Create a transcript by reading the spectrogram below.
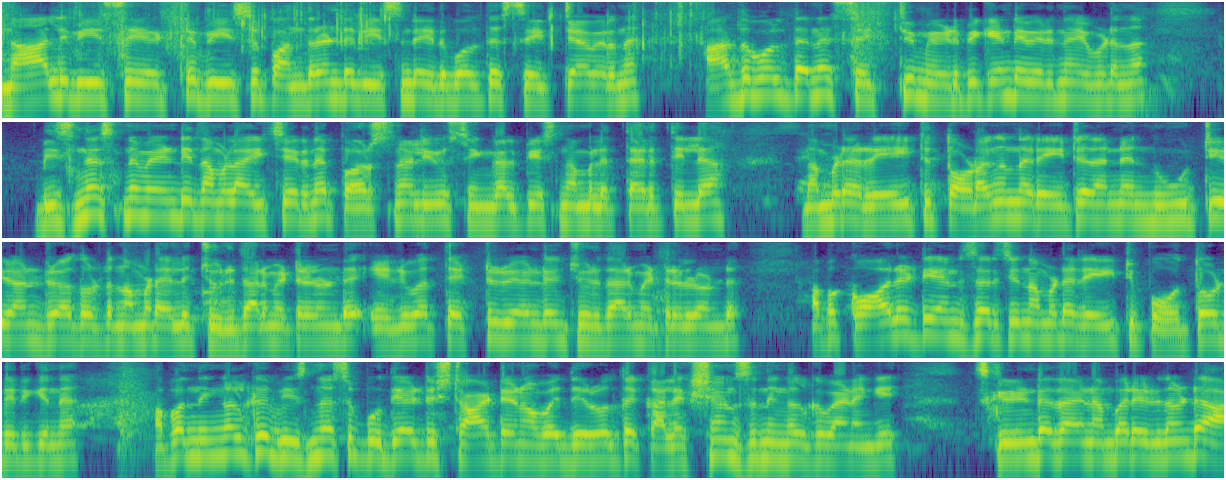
നാല് പീസ് എട്ട് പീസ് പന്ത്രണ്ട് പീസിന്റെ ഇതുപോലത്തെ സെറ്റാണ് വരുന്നത്. അതുപോലെ തന്നെ സെറ്റ് മേടിപ്പിക്കേണ്ടി വരുന്ന ഇവിടുന്ന് ബിസിനസ്സിന് വേണ്ടി നമ്മൾ അയച്ചു തരുന്ന പേഴ്സണൽ യൂസ് സിംഗിൾ പീസ് നമ്മൾ തരത്തില്ല. നമ്മുടെ റേറ്റ് തുടങ്ങുന്ന റേറ്റ് തന്നെ നൂറ്റി രണ്ട് രൂപ തൊട്ട് നമ്മുടെ കയ്യിൽ ചുരിദാർ മെറ്റീരിയൽ ഉണ്ട്. എഴുപത്തെട്ട് രൂപയുടെയും ചുരിദാർ മെറ്റീരിയൽ ഉണ്ട്. അപ്പോൾ ക്വാളിറ്റി അനുസരിച്ച് നമ്മുടെ റേറ്റ് പോത്തോണ്ടിരിക്കുന്നത് അപ്പോൾ നിങ്ങൾക്ക് ബിസിനസ് പുതിയതായിട്ട് സ്റ്റാർട്ട് ചെയ്യണം. അപ്പോൾ ഇതുപോലത്തെ കളക്ഷൻസ് നിങ്ങൾക്ക് വേണമെങ്കിൽ സ്ക്രീനിന്റെതായ നമ്പർ എഴുതുന്നുണ്ട്. ആ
